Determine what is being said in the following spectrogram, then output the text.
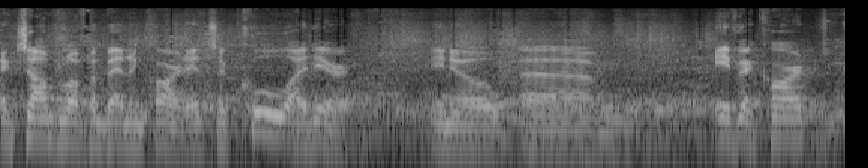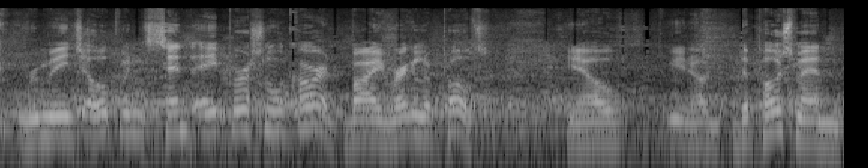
example of abandoned cart. It's a cool idea. You know, um, if a cart remains open, send a personal card by regular post. You know, you know the postman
